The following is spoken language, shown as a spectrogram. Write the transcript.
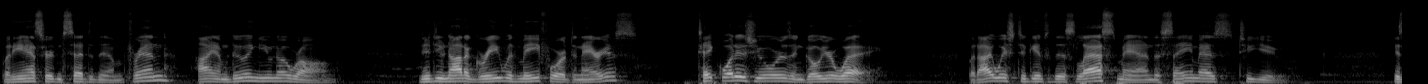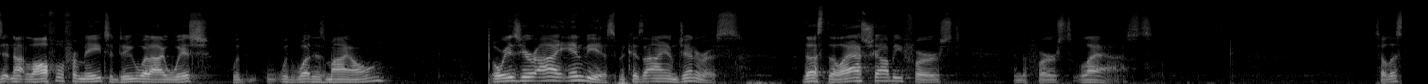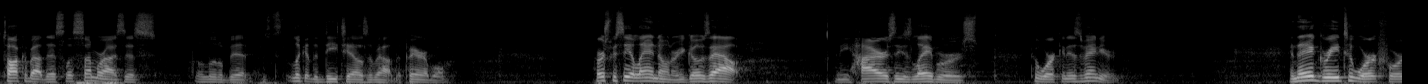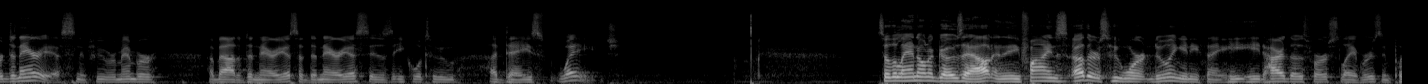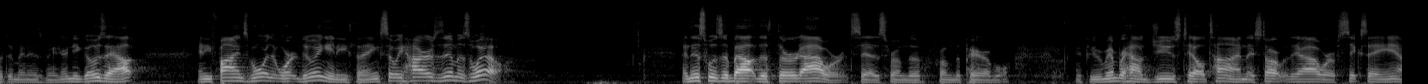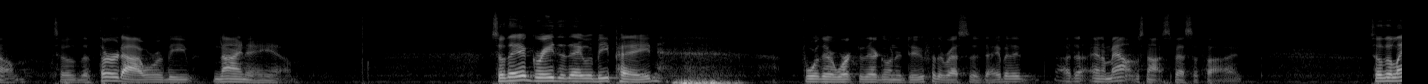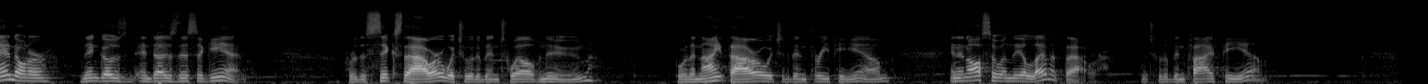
But he answered and said to them, Friend, I am doing you no wrong. Did you not agree with me for a denarius? Take what is yours and go your way. But I wish to give to this last man the same as to you. Is it not lawful for me to do what I wish with, with what is my own? Or is your eye envious because I am generous? Thus the last shall be first, and the first last. So let's talk about this. Let's summarize this a little bit. Let's look at the details about the parable. First, we see a landowner. He goes out and he hires these laborers to work in his vineyard. And they agreed to work for a denarius. And if you remember about a denarius. A denarius is equal to a day's wage. So the landowner goes out and he finds others who weren't doing anything. He, would hired those first laborers and put them in his vineyard. And he goes out and he finds more that weren't doing anything, so he hires them as well. And this was about the third hour, it says from the, from the parable. If you remember how Jews tell time, they start with the hour of 6 a.m. So the third hour would be 9 a.m. So they agreed that they would be paid for their work that they're going to do for the rest of the day, but it, an amount was not specified. So the landowner then goes and does this again for the sixth hour, which would have been 12 noon, for the ninth hour, which would have been 3 p.m., and then also in the 11th hour, which would have been 5 p.m.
